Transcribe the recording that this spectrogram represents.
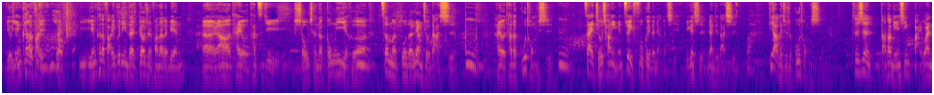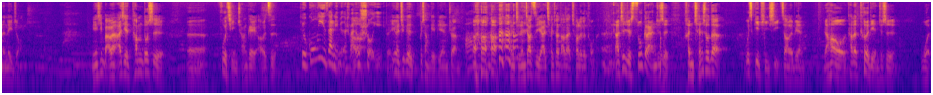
有严苛的法律标准很好对对严苛的法律规定在标准放在那边。呃，然后他有他自己熟成的工艺和这么多的酿酒大师，嗯，还有他的古桶师，嗯，在酒厂里面最富贵的两个职业，一个是酿酒大师，哇，第二个就是古桶师，这是达到年薪百万的那种，年薪百万，而且他们都是呃父亲传给儿子，就有工艺在里面的是吧？啊有手艺。对，因为这个不想给别人赚嘛，哦 只能叫自己来敲敲打打敲了个桶的。嗯那这就是苏格兰，就是很成熟的 whisky 体系在那边，然后它的特点就是稳。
